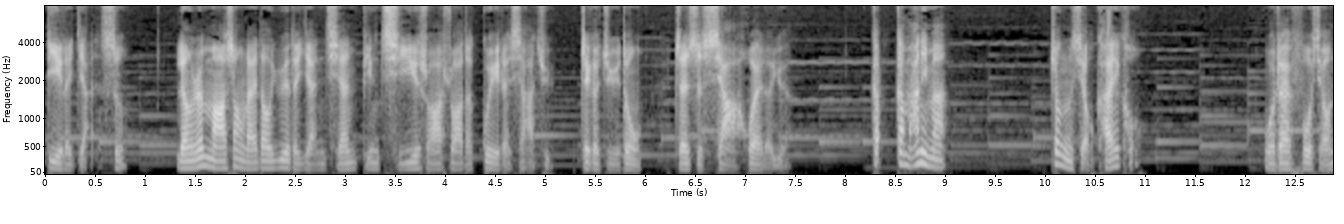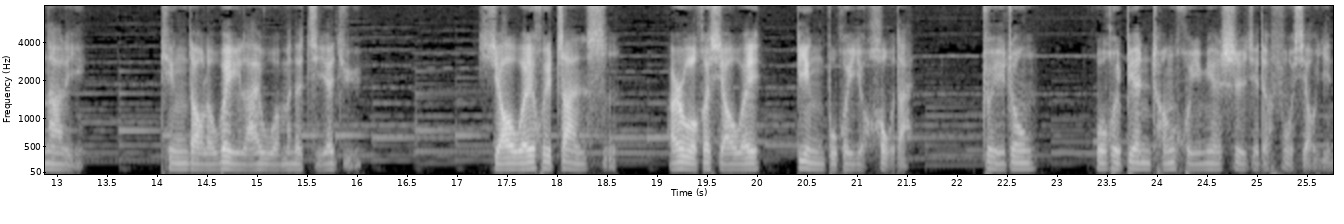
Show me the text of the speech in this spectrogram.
递了眼色。两人马上来到月的眼前，并齐刷刷地跪了下去。这个举动真是吓坏了月。干干嘛你们？郑晓开口：“我在傅晓那里。”听到了未来我们的结局，小维会战死，而我和小维并不会有后代，最终我会变成毁灭世界的傅小音。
